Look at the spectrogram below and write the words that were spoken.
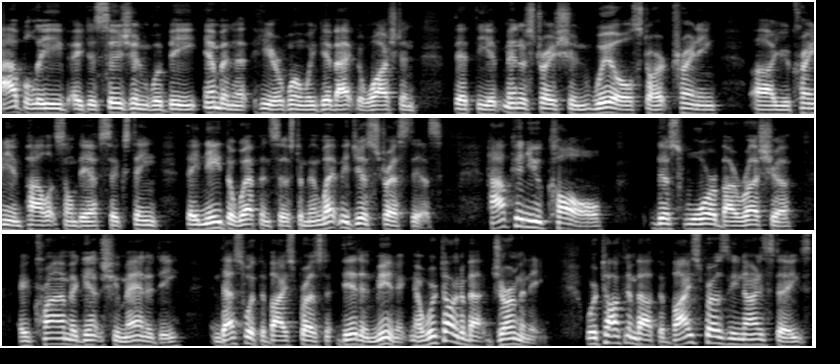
I believe a decision would be imminent here when we get back to Washington that the administration will start training uh, Ukrainian pilots on the F-16. They need the weapon system. And let me just stress this. How can you call this war by Russia a crime against humanity? And that's what the vice president did in Munich. Now, we're talking about Germany. We're talking about the Vice President of the United States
